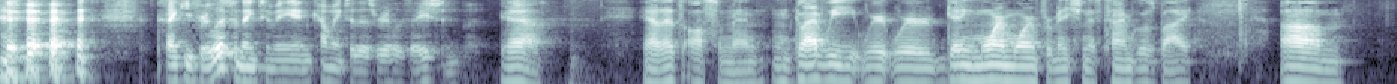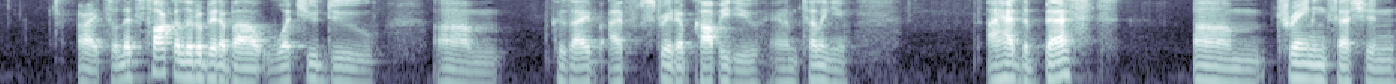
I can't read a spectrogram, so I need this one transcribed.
thank you for listening to me and coming to this realization." But Yeah. Yeah, that's awesome, man. I'm glad we we're we're getting more and more information as time goes by. Um, all right, so let's talk a little bit about what you do, because I I've straight up copied you, and I'm telling you, I had the best um, training session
